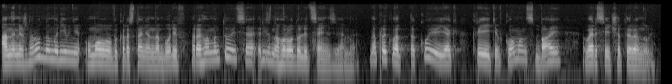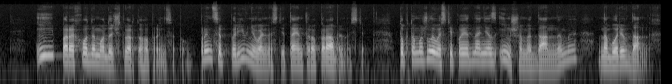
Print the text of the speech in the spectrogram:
А на міжнародному рівні умови використання наборів регламентуються різного роду ліцензіями, наприклад, такою як Creative Commons by версії 4.0. І переходимо до четвертого принципу: принцип порівнювальності та інтероперабельності, тобто можливості поєднання з іншими даними наборів даних.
